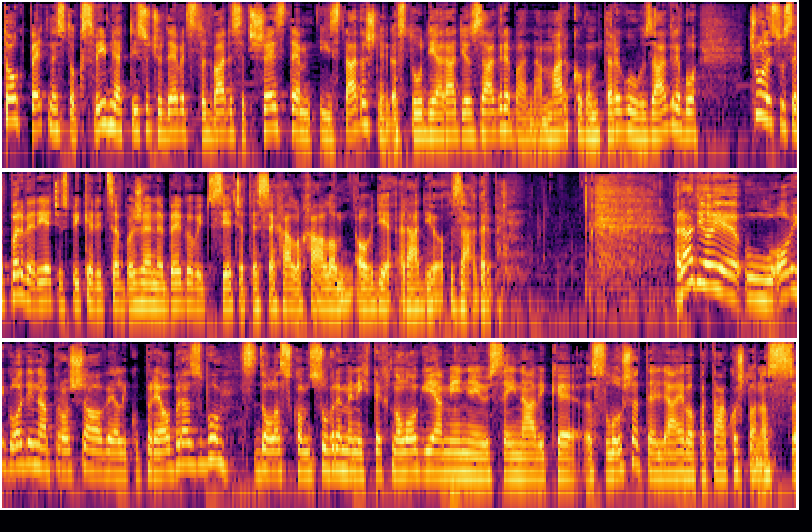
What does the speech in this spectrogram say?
tog 15. svibnja 1926. iz tadašnjega studija Radio Zagreba na Markovom trgu u Zagrebu Čule su se prve riječi spikerice Božene Begović, sjećate se halo halo ovdje Radio Zagreb. Radio je u ovih godina prošao veliku preobrazbu. S dolaskom suvremenih tehnologija mijenjaju se i navike slušatelja. Evo pa tako što nas e,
